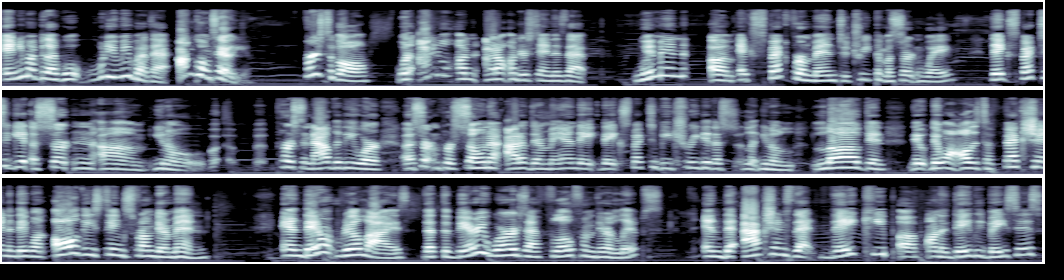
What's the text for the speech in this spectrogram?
And you might be like, well, what do you mean by that? I'm going to tell you. First of all, what I don't un- I don't understand is that women um, expect for men to treat them a certain way. They expect to get a certain um, you know, personality or a certain persona out of their man. They, they expect to be treated as you know, loved and they, they want all this affection and they want all these things from their men. And they don't realize that the very words that flow from their lips and the actions that they keep up on a daily basis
